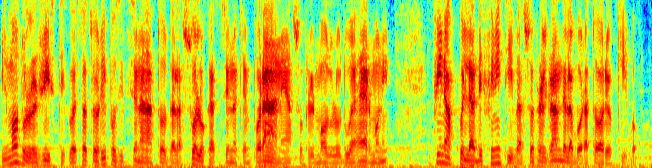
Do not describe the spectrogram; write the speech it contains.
Il modulo logistico è stato riposizionato dalla sua locazione temporanea sopra il modulo 2 Harmony fino a quella definitiva sopra il grande laboratorio Kibo.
